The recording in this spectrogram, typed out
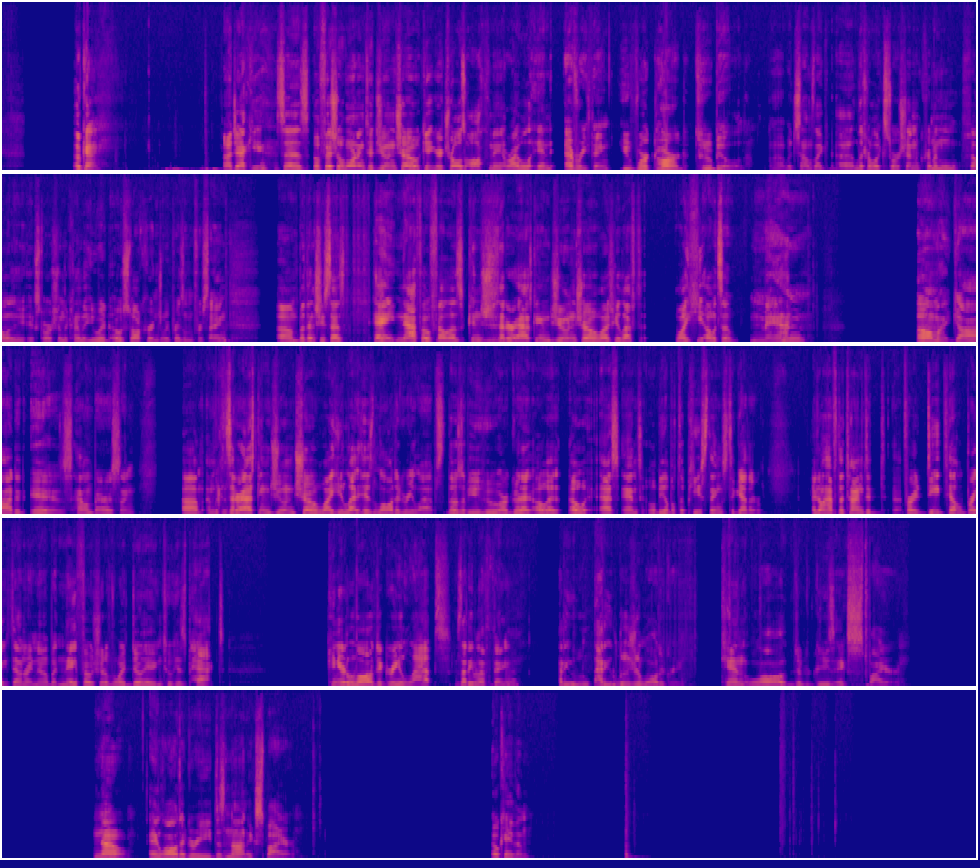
Okay. Uh, Jackie says, official warning to Jun Cho, get your trolls off me or I will end everything you've worked hard to build. Uh, which sounds like uh, literal extortion, criminal felony extortion, the kind that you would owe Stalker and Joy Prison for saying. Um, but then she says, hey, NAFO fellas, consider asking June Cho why she left why he? Oh, it's a man. Oh my God, it is. How embarrassing. Um, consider asking June Cho why he let his law degree lapse. Those of you who are good at OS, OSINT will be able to piece things together. I don't have the time to for a detailed breakdown right now, but NAFO should avoid donating to his pact. Can your law degree lapse? Is that even a thing? How do you how do you lose your law degree? Can law degrees expire? No, a law degree does not expire. Okay then.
